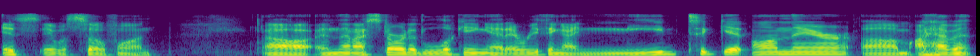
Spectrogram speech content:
it's it was so fun uh and then i started looking at everything i need to get on there um i haven't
